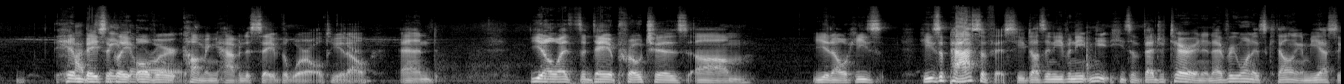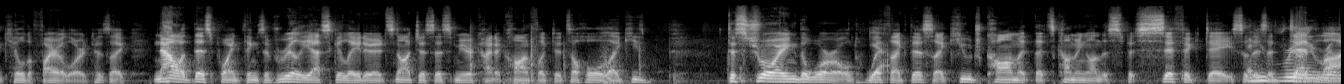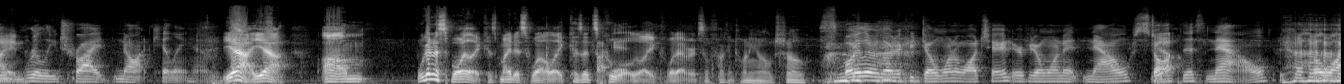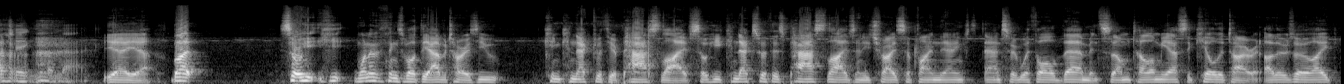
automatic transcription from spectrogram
him How basically the world. overcoming having to save the world, you know. And you know, as the day approaches, um, you know, he's he's a pacifist. He doesn't even eat meat. He's a vegetarian, and everyone is telling him he has to kill the Fire Lord because, like, now at this point things have really escalated. It's not just this mere kind of conflict. It's a whole like he's destroying the world with Yeah. like this like huge comet that's coming on this specific day. So And there's he a really, deadline. really, really tried not killing him. Yeah, yeah. Um, we're gonna spoil it because might as well, like, because it's Fuck cool. it. Like, whatever. It's a fucking twenty-year-old show. Spoiler alert: if you don't want to watch it, or if you don't want it now, stop Yeah. this now. Go watch it and come back. yeah, yeah. But so he he one of the things about the Avatar is you can connect with your past lives. So he connects with his past lives and he tries to find the an- answer with all of them. And some tell him he has to kill the tyrant. Others are like,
